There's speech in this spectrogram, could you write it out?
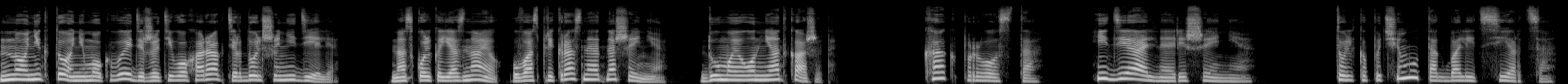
но никто не мог выдержать его характер дольше недели. Насколько я знаю, у вас прекрасные отношения. Думаю, он не откажет». «Как просто. Идеальное решение. Только почему так болит сердце?»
